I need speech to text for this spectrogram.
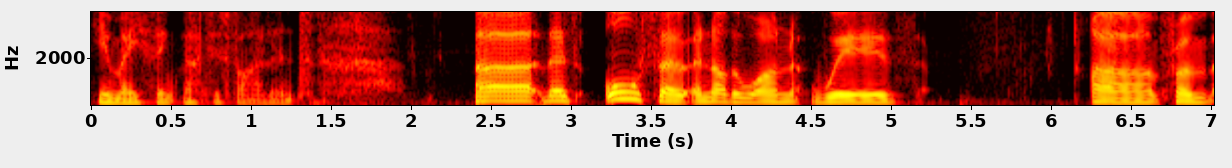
you may think that is violent. Uh, there's also another one with uh, from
